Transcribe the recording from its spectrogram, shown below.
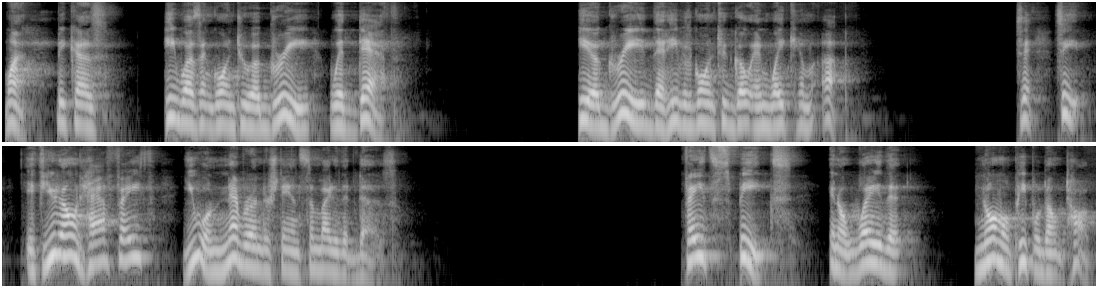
Why? Because he wasn't going to agree with death. He agreed that he was going to go and wake him up. See, if you don't have faith, you will never understand somebody that does. Faith speaks in a way that normal people don't talk.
